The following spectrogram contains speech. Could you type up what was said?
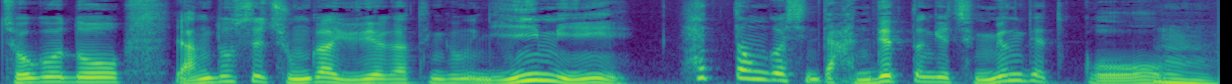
적어도 양도세 중과 유예 같은 경우는 이미 했던 것인데 안 됐던 게 증명됐고 음.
